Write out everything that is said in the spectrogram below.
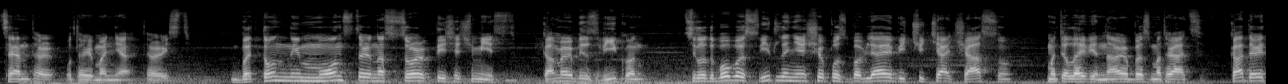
центр утримання терористів. Бетонний монстр на 40 тисяч місць, камери без вікон, цілодобове освітлення, що позбавляє відчуття часу, металеві нари без матраців, кадри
